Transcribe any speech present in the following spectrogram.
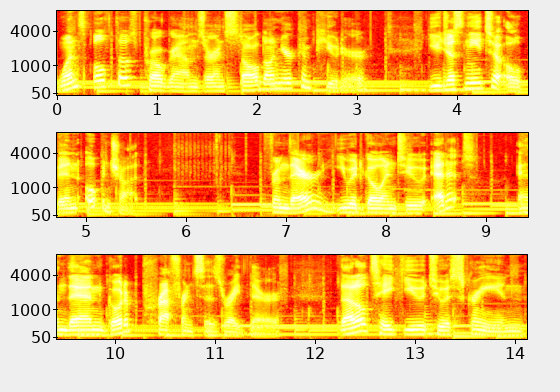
Once both those programs are installed on your computer, you just need to open OpenShot. From there, you would go into Edit, and then go to Preferences right there. That'll take you to a screen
